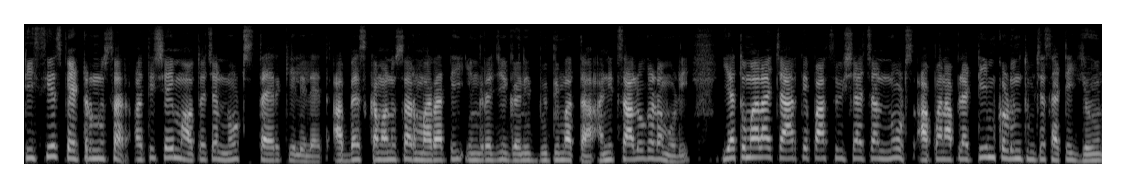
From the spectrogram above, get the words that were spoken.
टीसीएस पॅटर्ननुसार अतिशय महत्त्वाच्या नोट्स तयार केलेल्या आहेत. अभ्यासक्रमानुसार मराठी इंग्रजी गणित बुद्धिमत्ता आणि चालू घडामोडी या तुम्हाला चार ते पाच विषयाच्या नोट्स आपण आपल्या टीमकडून तुमच्यासाठी घेऊन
